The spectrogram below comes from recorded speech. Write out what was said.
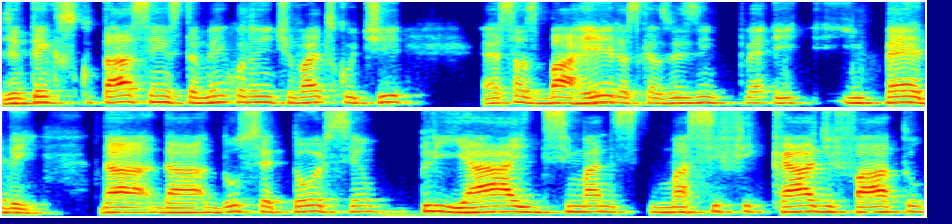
A gente tem que escutar a ciência também quando a gente vai discutir essas barreiras que às vezes impedem da, da, do setor se ampliar e de se massificar de fato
